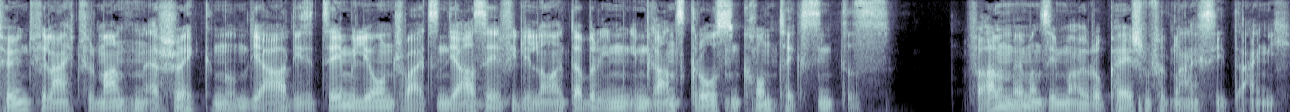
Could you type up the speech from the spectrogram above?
tönt vielleicht für manchen erschreckend und ja, diese 10 Millionen Schweizer sind ja sehr viele Leute, aber im, im ganz großen Kontext sind das, vor allem wenn man es im europäischen Vergleich sieht, eigentlich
